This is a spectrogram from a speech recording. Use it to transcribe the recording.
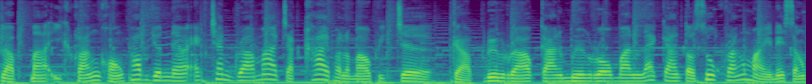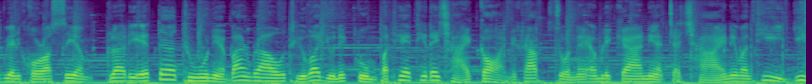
กลับมาอีกครั้งของภาพยนตร์แนวแอคชั่นดราม่าจากค่ายพาราเมลพิกเจอร์กับเรื่องราวการเมืองโรมันและการต่อสู้ครั้งใหม่ในสังเวียนโคลอสเซียม Gladiator 2 เนี่ย บ้านเราถือว่าอยู่ในกลุ่มประเทศที่ได้ฉายก่อนนะครับ ส่วนในอเมริกาเนี่ย จะฉายในวันที่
